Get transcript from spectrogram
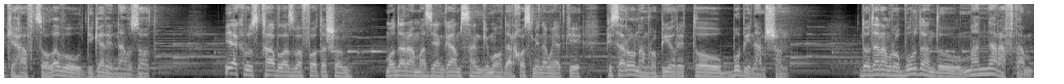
яке ҳафтсолаву дигаре навзод. Як рӯз қабл аз вафоташон модарам аз янгам сангимоҳ дархост менамояд ки писаронамро биёред то бубинамшон додарамро бурданду ман нарафтам.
